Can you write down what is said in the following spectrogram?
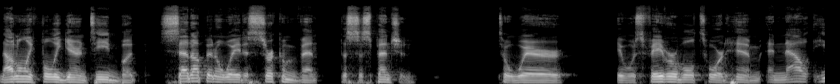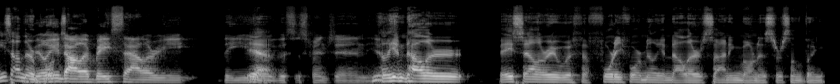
not only fully guaranteed, but set up in a way to circumvent the suspension to where it was favorable toward him. And now he's on their million dollar base salary the year Yeah. of the suspension. million dollar base salary with a $44 million signing bonus or something.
